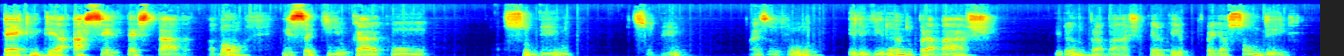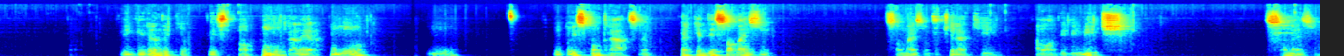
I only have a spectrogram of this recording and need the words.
técnica a, ser testada. Tá bom? Isso aqui, o cara com subiu, subiu, mas eu vou ele virando para baixo, virando para baixo, quero que ele pegar só um dele. Ele virando aqui, ó, esse, ó, pulou, galera, pulou, pulou, dois contratos, né? Quero que dê só mais um. Só mais um. Vou tirar aqui a ordem limite. Só mais um.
